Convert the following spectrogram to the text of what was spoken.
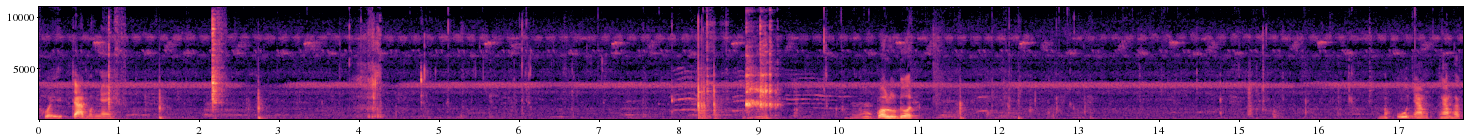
ถ้วยจานบางไง พ่อลูกโดดน้องอู้ย้ำย้ำครับ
